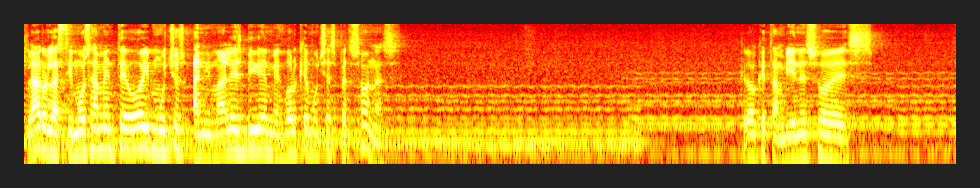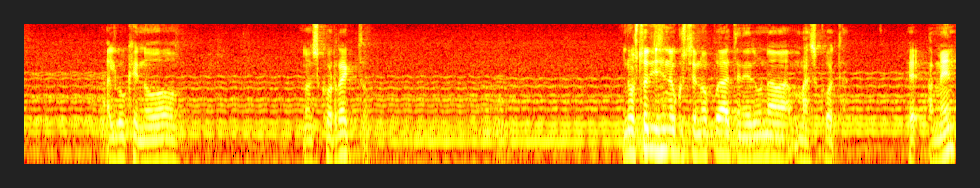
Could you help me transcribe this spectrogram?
Claro, lastimosamente hoy muchos animales viven mejor que muchas personas. Creo que también eso es algo que no, no es correcto. No estoy diciendo que usted no pueda tener una mascota. Eh, amén.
